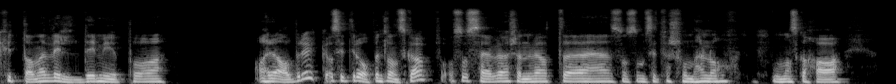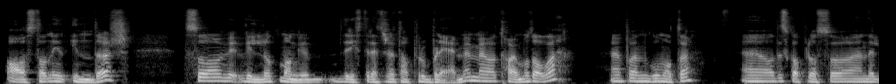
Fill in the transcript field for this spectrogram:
kutta ned veldig mye på arealbruk og sitter i åpent landskap. Og så vi, skjønner vi at uh, sånn som situasjonen er nå, hvor man skal ha avstand innendørs, så vil nok mange bedrifter rett og slett ha problemer med å ta imot alle uh, på en god måte. Og det skaper også en del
